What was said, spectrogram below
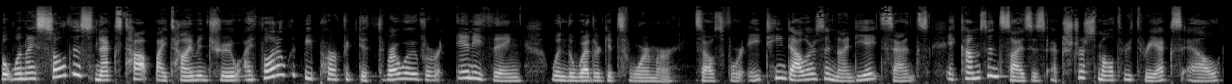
But when I saw this next top by Time and Tru, I thought it would be perfect to throw over anything when the weather gets warmer. Sells for $18.98. It comes in sizes extra small through 3XL,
